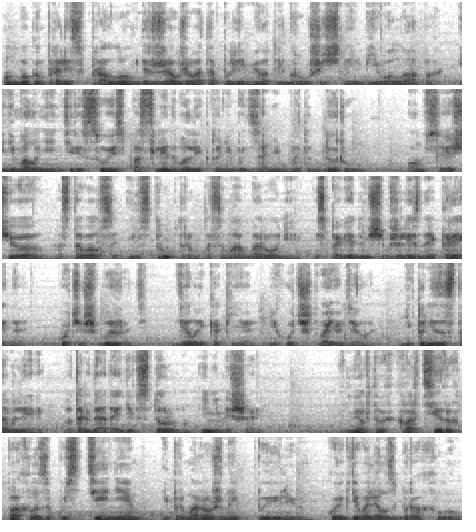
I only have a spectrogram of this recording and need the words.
Он боком пролез в пролом, держа у живота пулемет игрушечный в его лапах, и немало не интересуясь, последовал ли кто-нибудь за ним в эту дыру. Он все еще оставался инструктором по самообороне, исповедующим железное кредо. «Хочешь выжить? Делай, как я. Не хочешь – твое дело. Никто не заставляет, но тогда отойди в сторону и не мешай». В мертвых квартирах пахло запустением и промороженной пылью. Кое-где валялось барахло.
